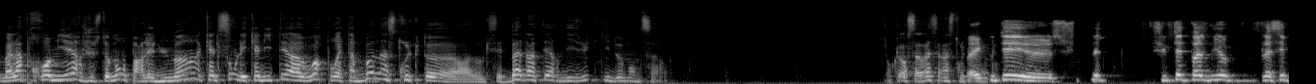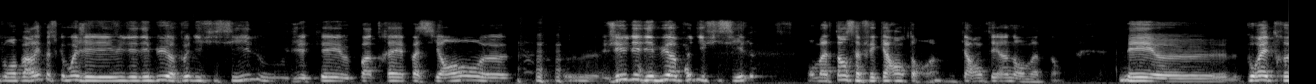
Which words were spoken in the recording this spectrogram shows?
bah, la première, justement, on parlait d'humain. Quelles sont les qualités à avoir pour être un bon instructeur? Donc, c'est Badinter18 qui demande ça. Donc là, on s'adresse à l'instructeur. Bah, écoutez, euh, je je suis peut-être pas le mieux placé pour en parler parce que moi j'ai eu des débuts un peu difficiles où j'étais pas très patient. euh, j'ai eu des débuts un peu difficiles. Bon, maintenant ça fait 40 ans, hein, 41 ans maintenant. Mais pour être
